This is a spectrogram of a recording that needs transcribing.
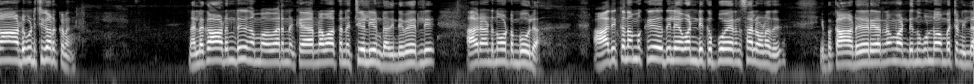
കാട് പിടിച്ച് കിടക്കണം. നല്ല കാടുണ്ട്. നമ്മൾ വരണ കയറുന്ന ഭാഗത്ത് തന്നെ ചെളിയുണ്ട്. അതിന്റെ പേരിൽ ആരാണ്ട് നോട്ടം പോകില്ല ആദ്യമൊക്കെ നമുക്ക് ഇതിലെ വണ്ടിയൊക്കെ പോയിരുന്ന സ്ഥലമാണത്. ഇപ്പോൾ കാട് കയറി കാരണം വണ്ടി ഒന്നും കൊണ്ടുപോകാൻ പറ്റണില്ല.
